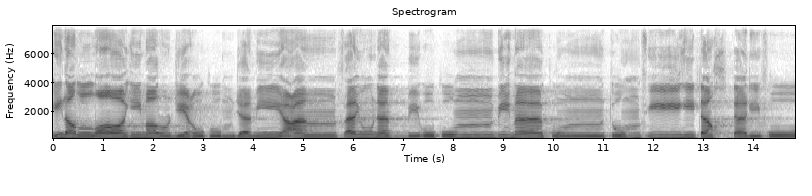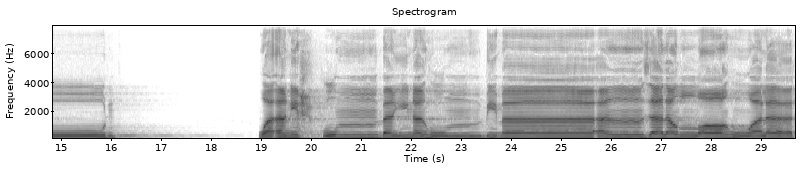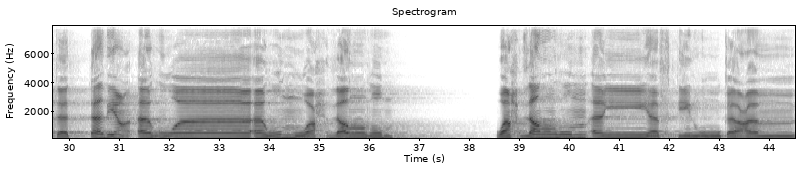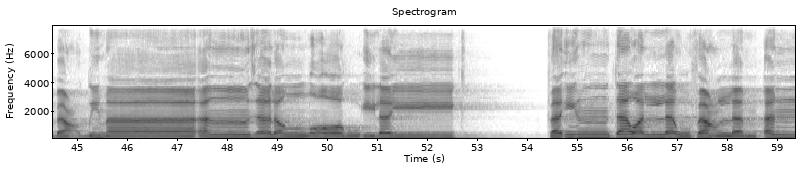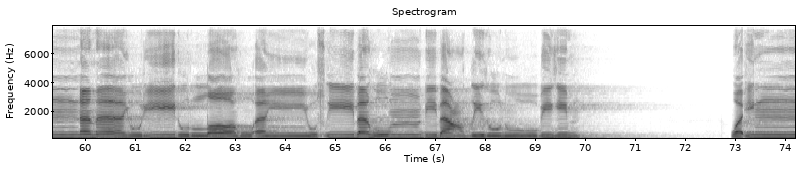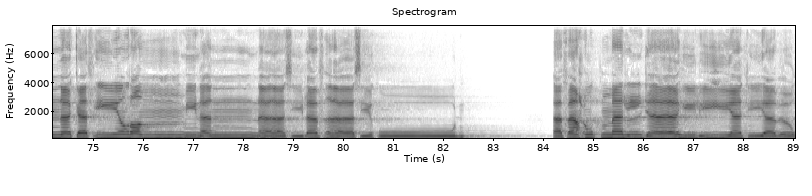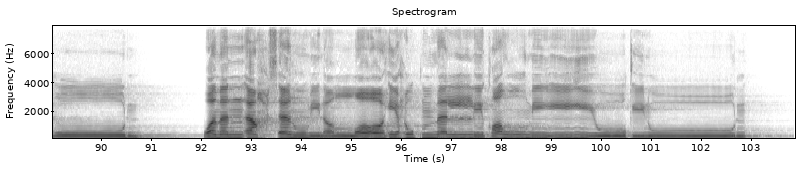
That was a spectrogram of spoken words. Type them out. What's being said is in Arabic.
إلى الله مرجعكم جميعا فينبئكم بما كنتم فيه تختلفون. وأن احكم بينهم بما انزل الله ولا تتبع اهواءهم واحذرهم واحذرهم ان يفتنوك عن بعض ما انزل الله إليك. فإن تولوا فاعلم أنما يريد الله أن يصيبهم ببعض ذنوبهم. وان كثيرا من الناس لفاسقون افحكم الجاهليه يبغون ومن احسن من الله حكما لقوم يوقنون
